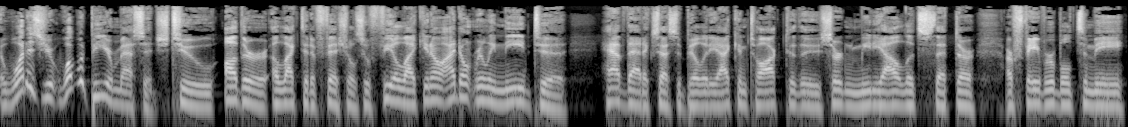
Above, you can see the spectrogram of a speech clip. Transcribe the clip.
what is your what would be your message to other elected officials who feel like, you know, I don't really need to have that accessibility. I can talk to the certain media outlets that are are favorable to me.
